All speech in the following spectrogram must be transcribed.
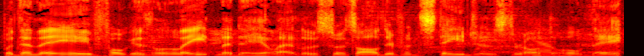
but then they focus late in the day and let loose. So it's all different stages throughout Yeah. the whole day.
